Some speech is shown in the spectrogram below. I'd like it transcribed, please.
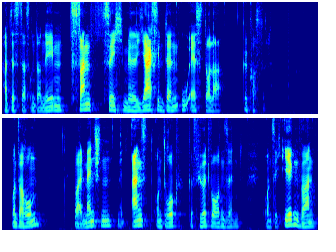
hat es das Unternehmen 20 Milliarden US-Dollar gekostet. Und warum? Weil Menschen mit Angst und Druck geführt worden sind und sich irgendwann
